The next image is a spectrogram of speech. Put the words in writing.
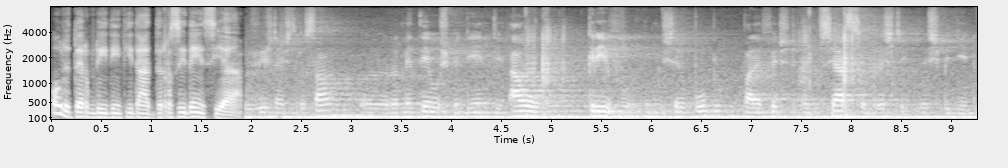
ou de termo de identidade de residência. O juiz da instrução eh, remeteu o expediente ao crivo do Ministério Público para efeitos de pronunciar sobre este, este pedido.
